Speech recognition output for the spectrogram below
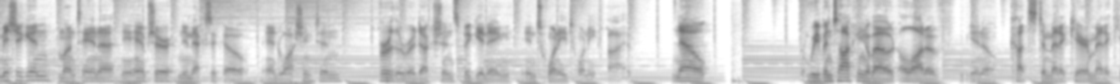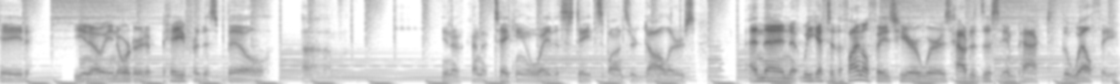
Michigan, Montana, New Hampshire, New Mexico, and Washington. Further reductions beginning in 2025. Now, we've been talking about a lot of, you know, cuts to Medicare, Medicaid, you know, in order to pay for this bill. Um, you know, kind of taking away the state sponsored dollars. And then we get to the final phase here, whereas how does this impact the wealthy?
